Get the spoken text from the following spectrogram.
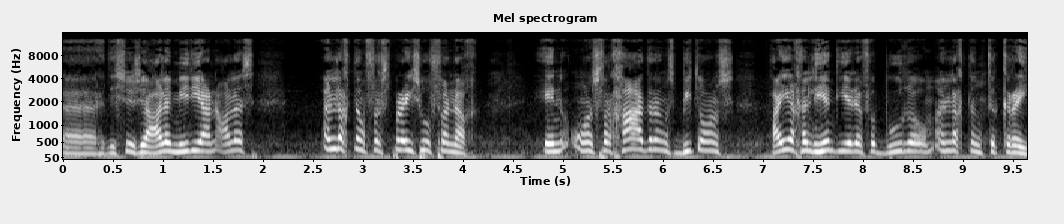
uh, die sosiale media en alles inligting versprei so vinnig. En ons vergaderings bied ons baie geleenthede vir boere om inligting te kry.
